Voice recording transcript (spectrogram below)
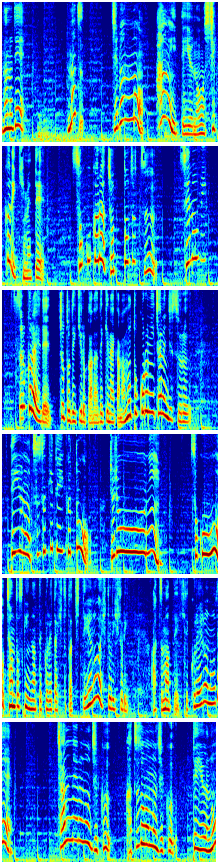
なのでまず自分の範囲っていうのをしっかり決めてそこからちょっとずつ背伸びするくらいでちょっとできるかなできないかなのところにチャレンジする。っていうのを続けていくと徐々にそこをちゃんと好きになってくれた人たちっていうのが一人一人集まってきてくれるのでチャンネルの軸活動の軸っていうのを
